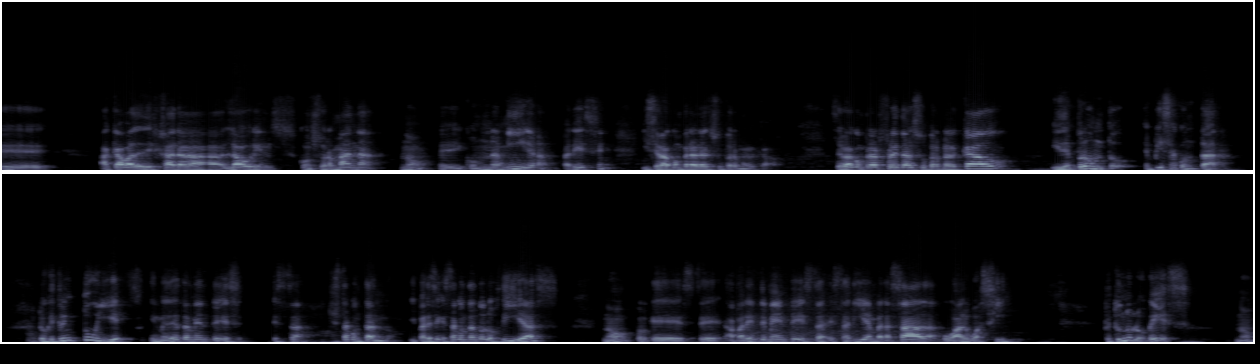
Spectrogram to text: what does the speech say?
eh, acaba de dejar a Lawrence con su hermana, ¿no? Eh, y con una amiga, parece, y se va a comprar al supermercado. Se va a comprar Fred al supermercado y de pronto empieza a contar. Lo que tú intuyes inmediatamente es está, que está contando, y parece que está contando los días ¿no? Porque este, aparentemente estaría embarazada o algo así. Pero tú no lo ves, ¿no?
